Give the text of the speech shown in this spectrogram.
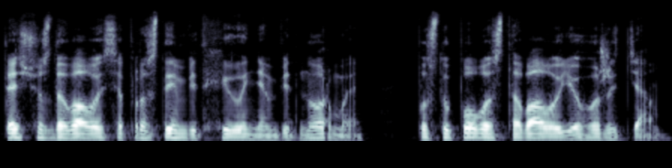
Те, що здавалося простим відхиленням від норми, поступово ставало його життям.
